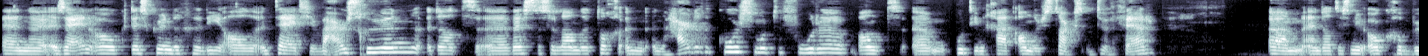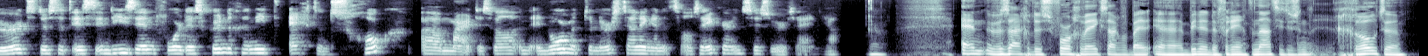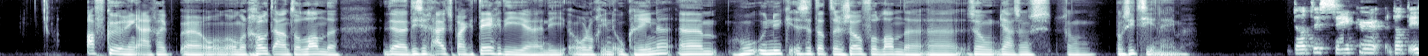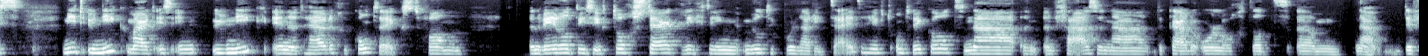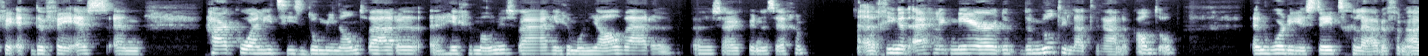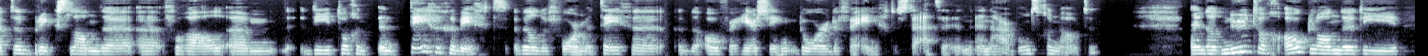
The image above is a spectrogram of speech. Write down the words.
En uh, er zijn ook deskundigen die al een tijdje waarschuwen dat westerse landen toch een, een, hardere koers moeten voeren, want um, Poetin gaat anders straks te ver. Um, en dat is nu ook gebeurd. Dus het is in die zin voor deskundigen niet echt een schok. Um, maar het is wel een enorme teleurstelling en het zal zeker een césuur zijn. Ja. ja. En we zagen dus vorige week zagen we bij, uh, binnen de Verenigde Naties dus een grote afkeuring eigenlijk uh, onder een groot aantal landen die zich uitspraken tegen die, uh, die oorlog in Oekraïne. Um, hoe uniek is het dat er zoveel landen uh, zo'n ja, zo'n zo'n positie innemen? Dat is zeker, dat is niet uniek, maar het is in, uniek in het huidige context van een wereld die zich toch sterk richting multipolariteit heeft ontwikkeld. Na een, een fase na de Koude Oorlog dat um, nou, de, de VS en haar coalities dominant waren, uh, hegemonisch waren, hegemoniaal waren, uh, zou je kunnen zeggen. Uh, ging het eigenlijk meer de, de multilaterale kant op. En hoorde je steeds geluiden vanuit de BRICS-landen, vooral, um, die toch een, een, tegengewicht wilden vormen tegen de overheersing door de Verenigde Staten en, en haar bondsgenoten. En dat nu toch ook landen die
